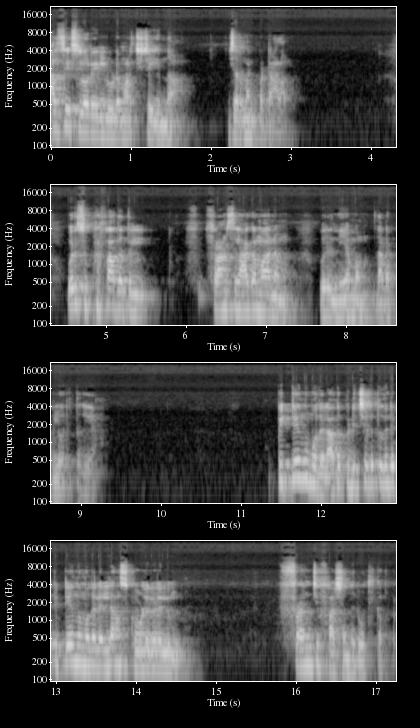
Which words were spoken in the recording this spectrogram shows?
അൽസൈസ് ലോറയിലൂടെ മർച്ച് ചെയ്യുന്ന ജർമ്മൻ പട്ടാളം. ഒരു സുപ്രഭാതത്തിൽ ഫ്രാൻസിലാകമാനം ഒരു നിയമം നടപ്പിൽ വരുത്തുകയാണ് പിറ്റേന്ന് മുതൽ അത് പിടിച്ചെടുത്തതിന്റെ പിറ്റേന്ന് മുതൽ എല്ലാ സ്കൂളുകളിലും ഫ്രഞ്ച് ഭാഷ നിരോധിക്കപ്പെട്ടു.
